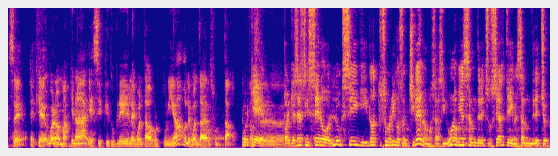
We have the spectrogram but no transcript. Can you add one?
Sí, es que, bueno, más que nada es si es que tú crees la igualdad de oportunidad o la igualdad de resultados. Porque, Entonces, porque ser sincero, Luxig y todos estos súper ricos son chilenos. O sea, si uno piensa en un derecho social, tiene que pensar en un derecho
